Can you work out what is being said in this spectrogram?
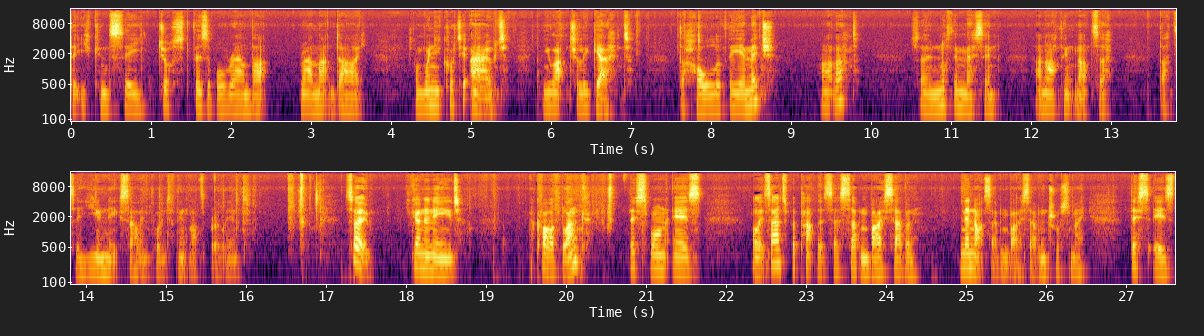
that you can see just visible around that around that die. And when you cut it out you actually get the whole of the image like that. So nothing missing. And I think that's a that's a unique selling point. I think that's brilliant. So you're going to need a card blank. This one is well it's out of a pack that says 7 by 7 they're not 7 by 7 trust me. This is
